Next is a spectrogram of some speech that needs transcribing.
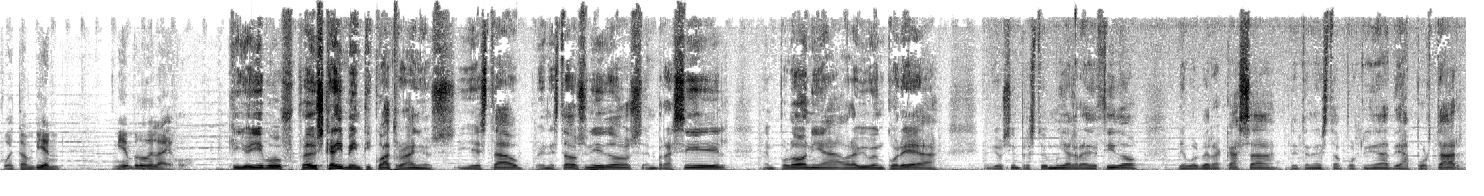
fue también miembro de la EGO que yo llevo fuera de Euskadi 24 años y he estado en Estados Unidos, en Brasil, en Polonia, ahora vivo en Corea. Yo siempre estoy muy agradecido de volver a casa, de tener esta oportunidad de aportar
